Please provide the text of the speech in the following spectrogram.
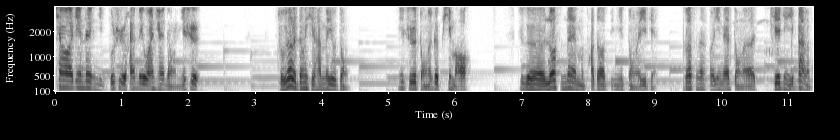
千华金退，你不是还没完全懂，你是主要的东西还没有懂，你只是懂了个皮毛。这个 loss name 他倒比你懂了一点，loss name 应该懂了接近一半了吧？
